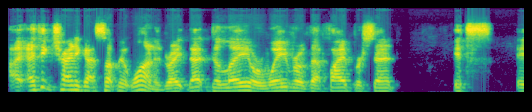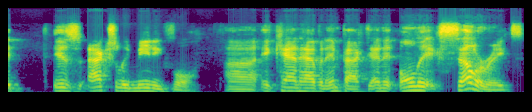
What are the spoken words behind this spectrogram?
I, I, think china got something it wanted right? That delay or waiver of that 5% it's it is actually meaningful. Uh, it can have an impact and it only accelerates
